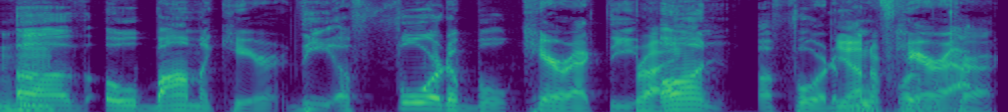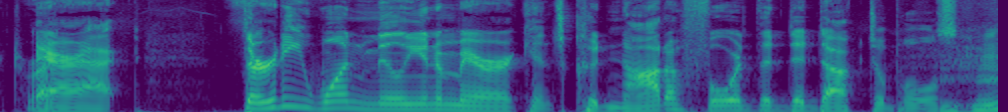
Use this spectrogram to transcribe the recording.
mm-hmm. of Obamacare, the Affordable Care Act, the Right. unaffordable, The Unaffordable Care, Act, Act, right. Care Act. 31 million Americans could not afford the deductibles Mm-hmm.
